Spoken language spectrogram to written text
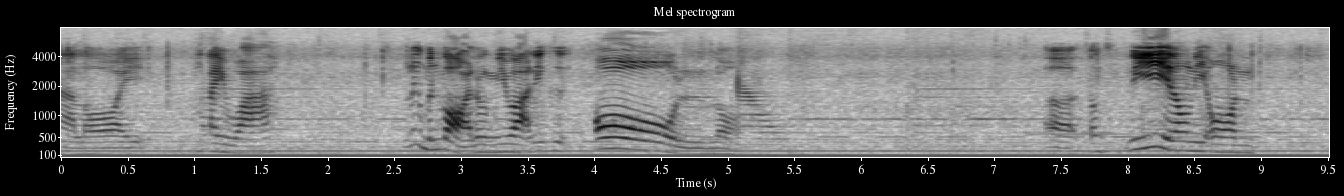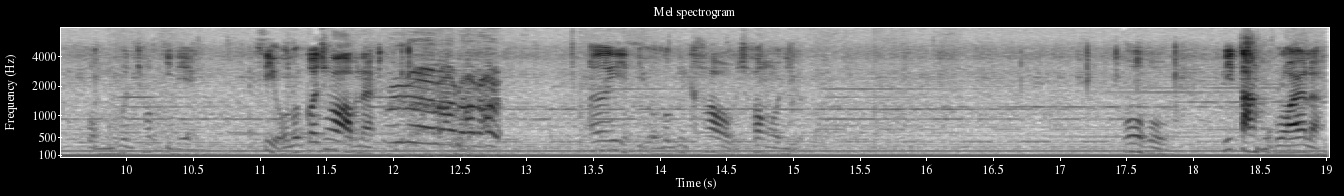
ห้าร้อยอะไรวะลืมมันบอกตรงนี้วะนี่คือ โอ้หรอเอ่อต้องนี่ต้องนีออน ผมคนชอบสีแดงสีโอรสก็ชอบนะเอ้ยสีร้ เข้าช่องเราอยู่ โอ้โห นี่ตังหกร้อยเหรอ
